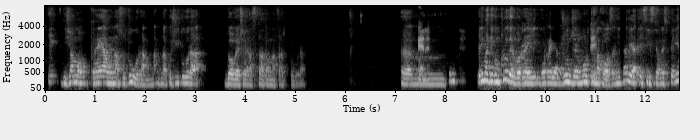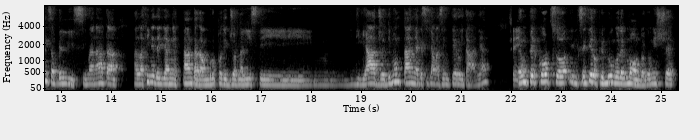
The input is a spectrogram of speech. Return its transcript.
e diciamo crea una sutura, una, una cucitura dove c'era stata una frattura. Um, prima di concludere vorrei, vorrei aggiungere un'ultima cosa. In Italia esiste un'esperienza bellissima nata alla fine degli anni Ottanta da un gruppo di giornalisti di, viaggio e di montagna che si chiama Sentiero Italia. Sì. È un percorso, il sentiero più lungo del mondo, che unisce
